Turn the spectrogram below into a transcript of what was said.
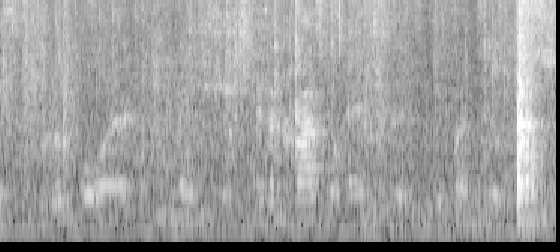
a group or as, as a class or as different groups.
